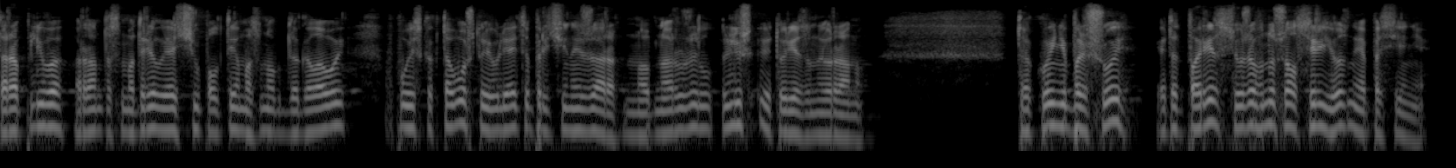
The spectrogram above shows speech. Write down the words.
торопливо Рант осмотрел и ощупал Тема с ног до головы в поисках того, что является причиной жара, но обнаружил лишь эту резаную рану. Такой небольшой этот порез все же внушал серьезные опасения,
